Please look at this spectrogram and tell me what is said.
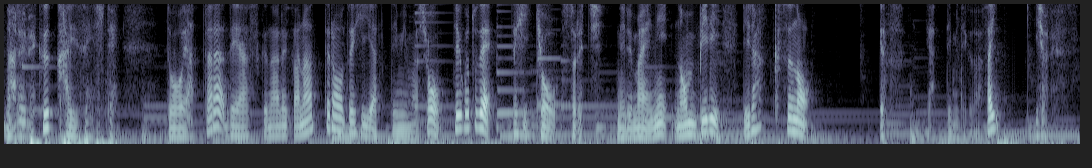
なるべく改善してどうやったら出やすくなるかなってのをぜひやってみましょう。ということでぜひ今日ストレッチ寝る前にのんびりリラックスのやつやってみてください。以上です。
